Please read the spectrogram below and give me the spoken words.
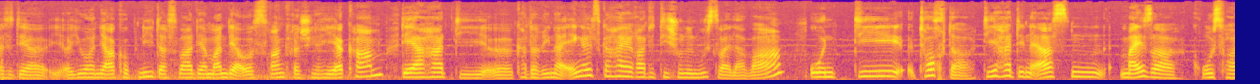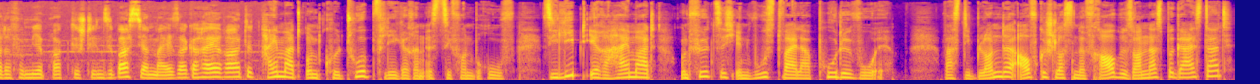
also der äh, Johann Jakob Nied, das war der Mann, der aus Frankreich hierher kam. Der hat die äh, Katharina Engels geheiratet, die schon in Wustweiler war. Und die Tochter, die hat den ersten Meiser Großvater von mir praktisch, den Sebastian Meiser, geheiratet. Heimat- und Kulturpflegerin ist sie von Beruf. Sie liebt ihre Heimat und fühlt sich in Wustweiler pudelwohl. Was die blonde, aufgeschlossene Frau besonders begeistert?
